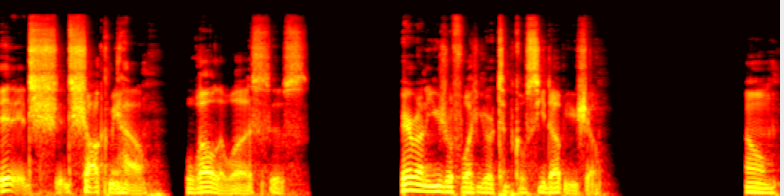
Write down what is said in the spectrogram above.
it, it, sh- it shocked me how well it was. It was very unusual for your typical CW show. Um,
